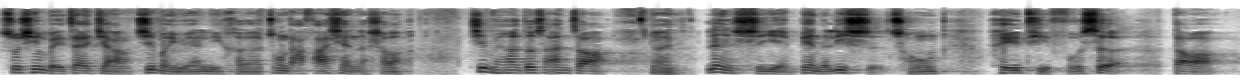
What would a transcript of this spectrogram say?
苏新北在讲基本原理和重大发现的时候，基本上都是按照嗯认识演变的历史，从黑体辐射到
